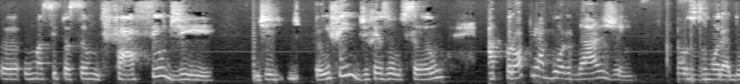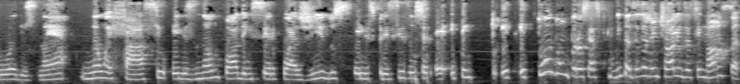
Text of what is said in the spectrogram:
uh, uma situação fácil de, de, de, enfim, de resolução. A própria abordagem aos moradores, né, não é fácil. Eles não podem ser coagidos. Eles precisam ser. É, é tem, é, é todo um processo porque muitas vezes a gente olha e diz assim, nossa,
